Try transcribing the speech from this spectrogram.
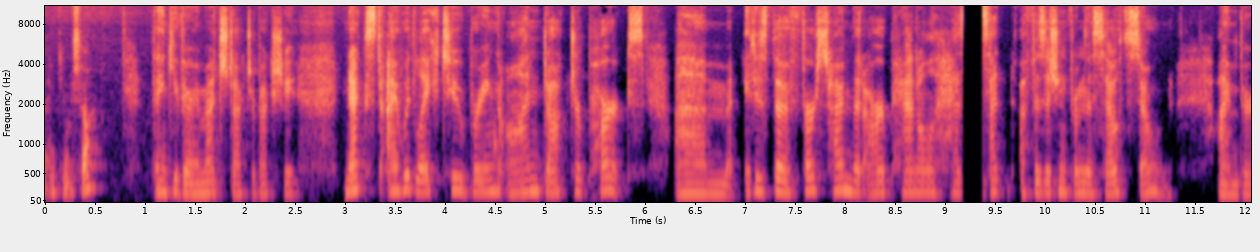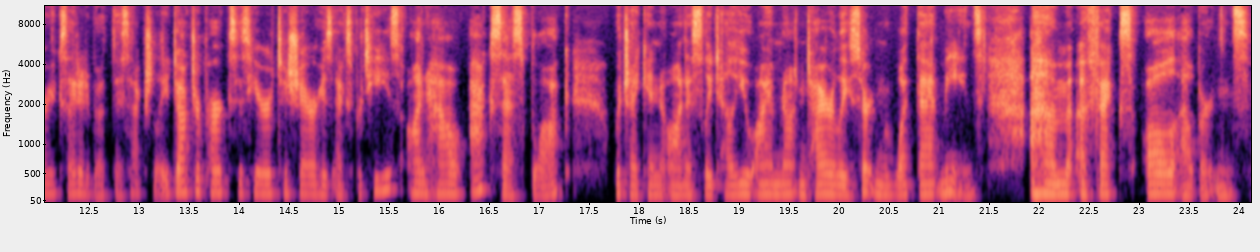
Thank you, Michelle. Thank you very much, Dr. Bakshi. Next, I would like to bring on Dr. Parks. Um, it is the first time that our panel has had a physician from the South Zone. I'm very excited about this, actually. Dr. Parks is here to share his expertise on how access block, which I can honestly tell you, I am not entirely certain what that means, um, affects all Albertans.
